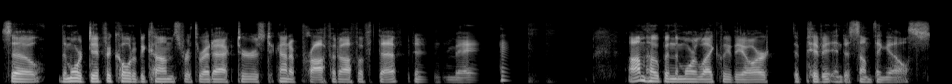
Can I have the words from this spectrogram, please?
So the more difficult it becomes for threat actors to kind of profit off of theft and May, I'm hoping the more likely they are to pivot into something else.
